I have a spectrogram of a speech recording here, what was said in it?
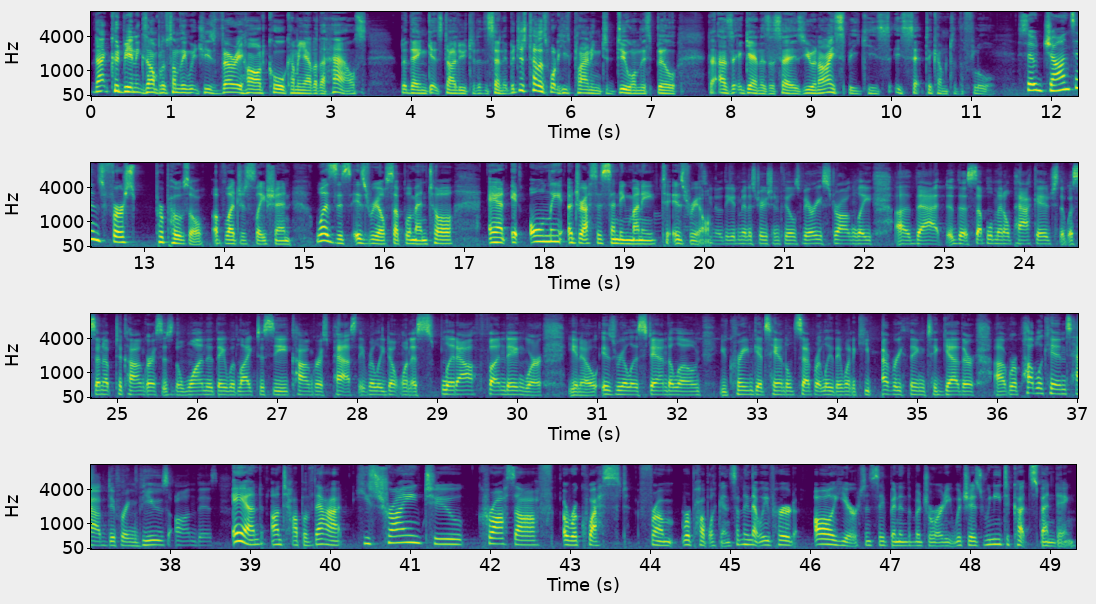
that could be an example of something which is very hardcore coming out of the House, but then gets diluted at the Senate. But just tell us what he's planning to do on this bill that, as again, as I say, as you and I speak, is is set to come to the floor. So Johnson's first proposal of legislation was this Israel supplemental, and it only addresses sending money to Israel. You know, the administration feels very strongly uh, that the supplemental package that was sent up to Congress is the one that they would like to see Congress pass. They really don't want to split off funding where, you know, Israel is standalone, Ukraine gets handled separately. They want to keep everything together. Uh, Republicans have differing views on this. And on top of that, he's trying to cross off a request from Republicans, something that we've heard all year since they've been in the majority, which is we need to cut spending.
